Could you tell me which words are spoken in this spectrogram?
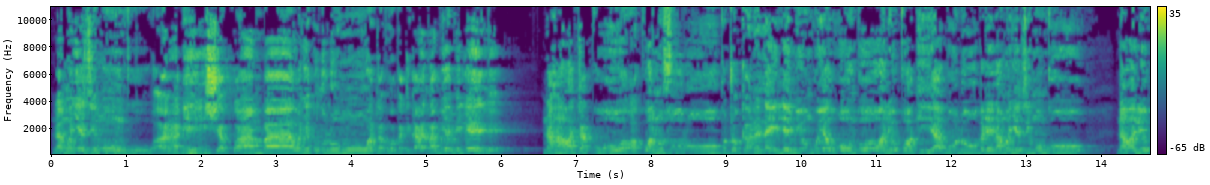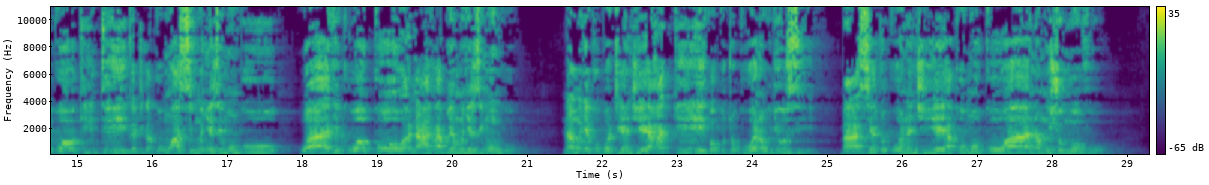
Na Mwenyezi Mungu anabihisha kwamba wenye kudhulumu watakuwa katika adhabu ya milele na hawatakuwa wakuwanusuru kutokana na ile miungu ya uongo waliokuwa wakiabudu badala ya Mwenyezi Mungu na waliokuwa wakiitii katika kumwasi Mwenyezi Mungu waje kuokoa na adhabu ya Mwenyezi Mungu. Na mwenye kupotea njia ya haki kwa kutokuwa na ujuzi, basi hatakuwa na njia ya kumwokoa na mwisho mwovu.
